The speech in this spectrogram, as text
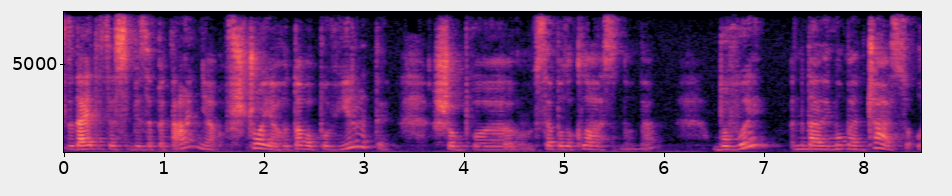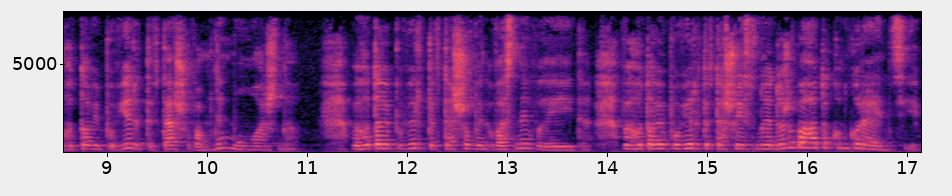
Задайте це собі запитання, в що я готова повірити, щоб е, все було класно. Да? Бо ви на даний момент часу готові повірити в те, що вам не можна. Ви готові повірити в те, що у вас не вийде. Ви готові повірити в те, що існує дуже багато конкуренції.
